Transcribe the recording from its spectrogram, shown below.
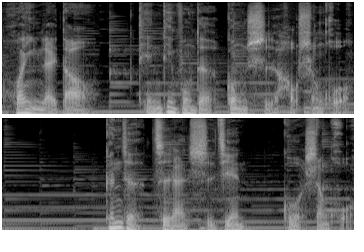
欢迎来到田定峰的共识好生活，跟着自然时间过生活。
